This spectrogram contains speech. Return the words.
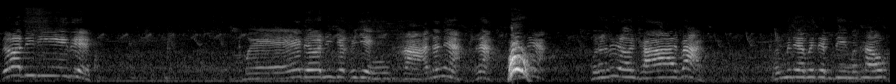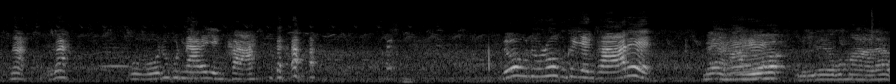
เดินดีๆดิแหม เดินนี่จะเขย่งขานะเนี่ยน่ะเนี่ยมันไม่เดินช้าป่ะมันไม่เดินไม่เต็มตีเหมันเขาน่ะเห็นป่ะโอ้ดูคุณนายเขย่งขาดูดูลูกมันเขย่งขาดิแม่มาเยอะเร็วๆเข้ามาแล้ว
